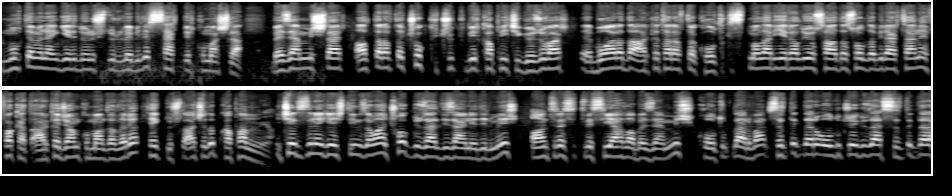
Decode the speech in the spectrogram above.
muhtemelen geri dönüştürülebilir sert bir kumaşla bezenmişler. Alt tarafta çok küçük bir kapı içi gözü var. E, bu arada arka tarafta koltuk ısıtmalar yer alıyor. Sağda solda birer tane fakat arka cam kumandaları tek tuşla açılıp kapanmıyor. İçerisine geçtiğim zaman çok güzel dizayn edilmiş. Antrasit ve siyahla bezenmiş koltuklar var. Sırtlıkları oldukça güzel. Sırtlıkları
